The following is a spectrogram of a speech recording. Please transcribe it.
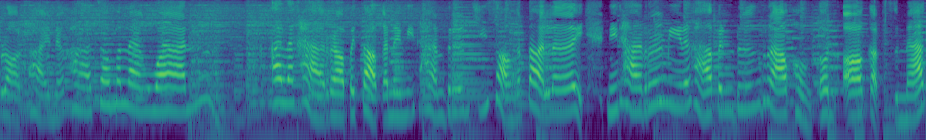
ปลอดภัยนะคะ เจ้าแมลงวัน เอาละค่ะเราไปต่อกันในนิทานเรื่องที่สองกันต่อเลย นิทานเรื่องนี้นะคะ เป็นเรื่องราวของต้นอ้อกับสุนัข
